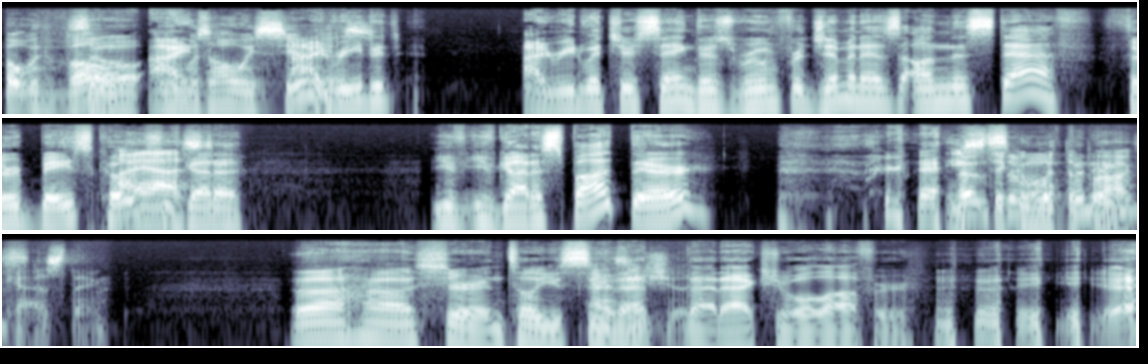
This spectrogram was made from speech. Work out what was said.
But with Vogt, so I, it was always serious. I read, I read what you're saying. There's room for Gimenez on this staff third base coach. You've got a you've you've got a spot there. He's sticking with the broadcasting. Uh huh. Sure. Until you see As that that actual offer. yeah.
